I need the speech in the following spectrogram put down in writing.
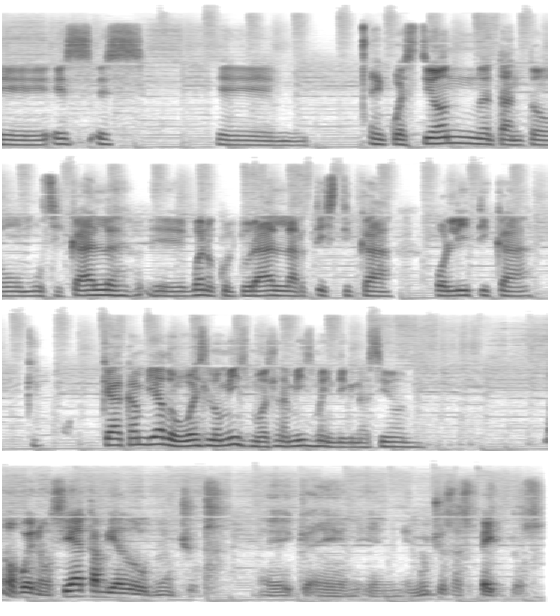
Eh, es, es eh, en cuestión tanto musical, eh, bueno, cultural, artística, política, ¿qué, ha cambiado o es lo mismo, es la misma indignación? No, bueno, sí ha cambiado mucho en muchos aspectos.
